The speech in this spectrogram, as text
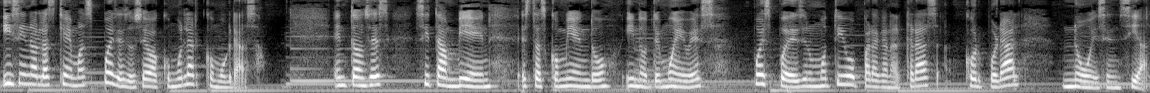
Y si no las quemas, pues eso se va a acumular como grasa. Entonces, si también estás comiendo y no te mueves, pues puede ser un motivo para ganar grasa corporal no esencial.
